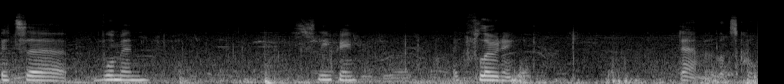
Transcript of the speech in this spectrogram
It's a woman sleeping, like floating. Damn, it looks cool.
